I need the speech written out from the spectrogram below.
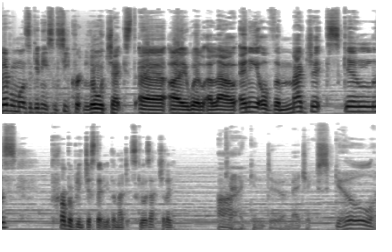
everyone wants to give me some secret lore checks, uh, I will allow any of the magic skills. Probably just any of the magic skills, actually. I can do a magic skill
